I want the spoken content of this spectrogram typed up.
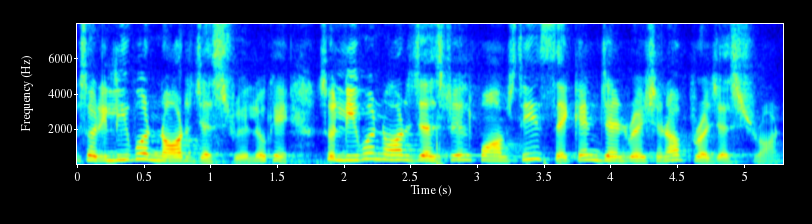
Sorry levonorgestrel. Okay so levonorgestrel forms the second generation of progesterone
